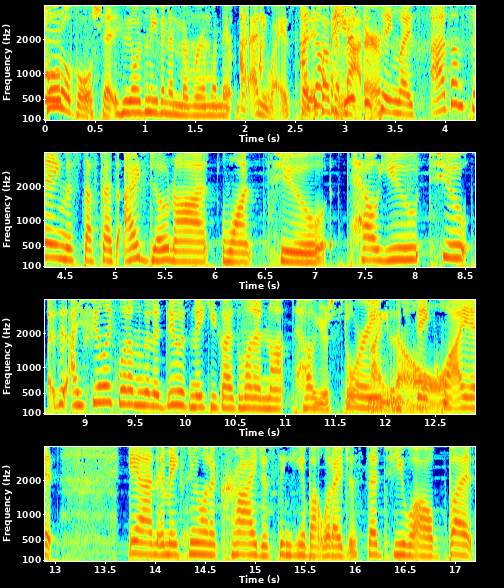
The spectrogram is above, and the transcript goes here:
Total bullshit. He wasn't even in the room when they. Were, Anyways, but I it don't, doesn't here's matter. the thing, guys. As I'm saying this stuff, guys, I do not want to tell you to. I feel like what I'm going to do is make you guys want to not tell your stories and stay quiet. And it makes me want to cry just thinking about what I just said to you all. But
